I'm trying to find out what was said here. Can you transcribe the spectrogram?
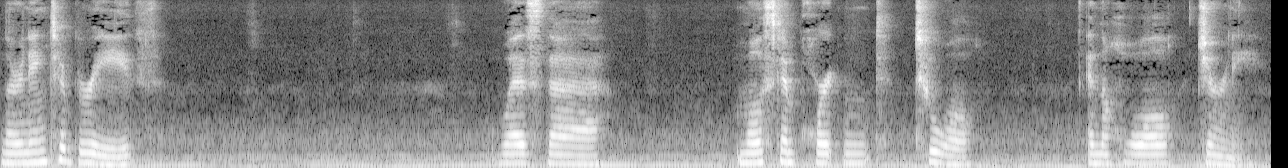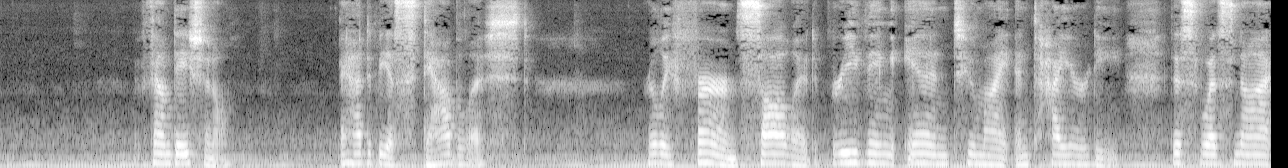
Learning to breathe was the most important tool in the whole journey. Foundational. It had to be established, really firm, solid, breathing into my entirety. This was not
